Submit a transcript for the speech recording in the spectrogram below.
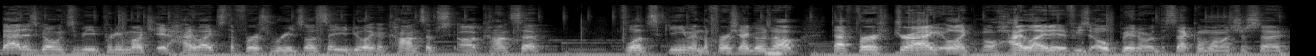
that is going to be pretty much it highlights the first read. So let's say you do like a concept uh, concept flood scheme, and the first guy goes up. That first drag, it will like will highlight it if he's open, or the second one, let's just say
